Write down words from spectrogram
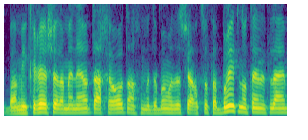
במקרה של המניות האחרות אנחנו מדברים על זה שארצות הברית נותנת להם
